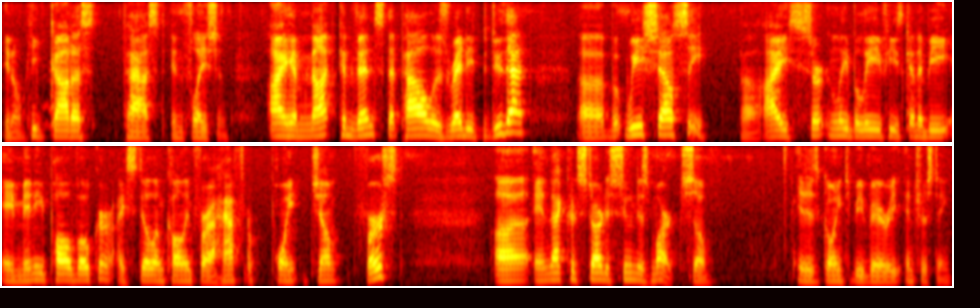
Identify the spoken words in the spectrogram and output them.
you know, he got us past inflation. I am not convinced that Powell is ready to do that, uh, but we shall see. Uh, I certainly believe he's going to be a mini Paul Volcker. I still am calling for a half a point jump first, uh, and that could start as soon as March. So it is going to be very interesting.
